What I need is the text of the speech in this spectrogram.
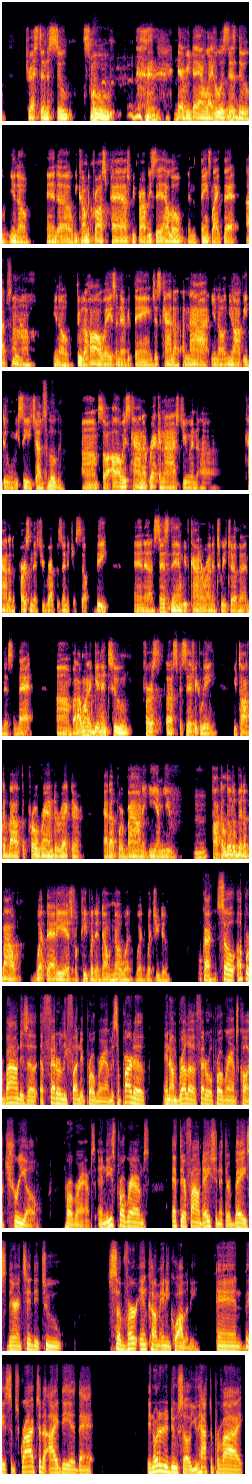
dressed in the suit, smooth, every day. I'm like, who is this dude? You know, and uh, we come to cross paths. We probably say hello and things like that. Absolutely. Um, you know, through the hallways and everything, just kind of a nod. You know, you know how we do when we see each other. Absolutely. Um, so I always kind of recognized you and uh, kind of the person that you represented yourself to be. And uh, since then, we've kind of run into each other and this and that. Um, but I want to get into first uh, specifically. You talked about the program director at Upward Bound at EMU. Mm-hmm. Talk a little bit about what that is for people that don't know what what what you do. Okay, so Upward Bound is a, a federally funded program. It's a part of an umbrella of federal programs called TRIO programs, and these programs, at their foundation, at their base, they're intended to subvert income inequality, and they subscribe to the idea that in order to do so, you have to provide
